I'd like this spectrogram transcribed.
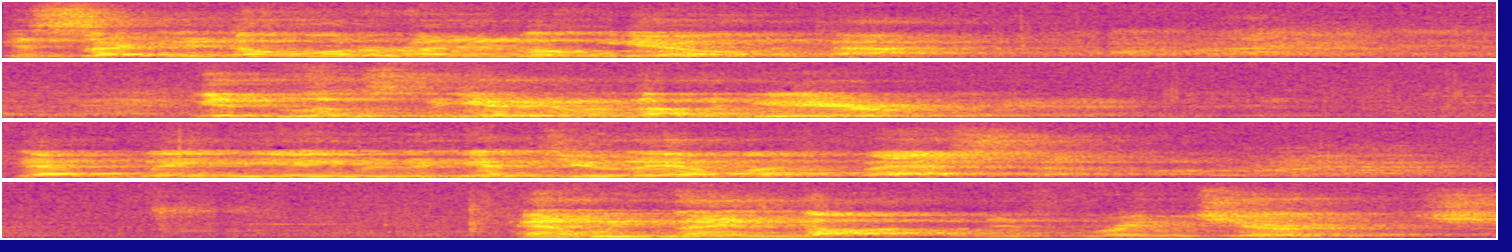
it certainly don't want to run in low gear all the time. It looks to get in another gear that may be able to get you there much faster. And we thank God for this great church.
